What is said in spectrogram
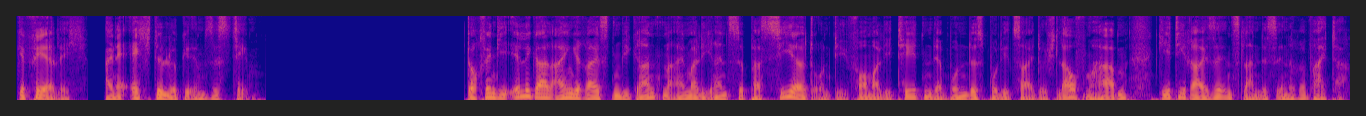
Gefährlich, eine echte Lücke im System. Doch wenn die illegal eingereisten Migranten einmal die Grenze passiert und die Formalitäten der Bundespolizei durchlaufen haben, geht die Reise ins Landesinnere weiter.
